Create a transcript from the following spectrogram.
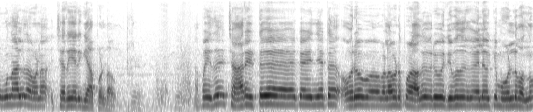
മൂന്നാൽ തവണ ചെറിയൊരു ഗ്യാപ്പ് ഉണ്ടാവും. അപ്പോൾ ഇത് ചാര ഇട്ട് കഴിഞ്ഞിട്ട് ഓരോ വിളവെടുപ്പ് അത് ഒരു ഇരുപത് കിലോയ്ക്ക് മുകളിൽ വന്നു.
